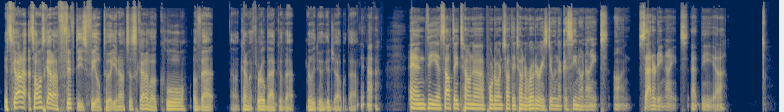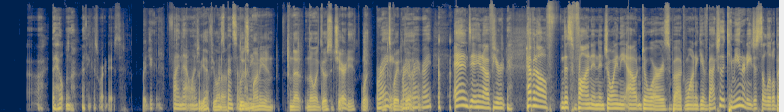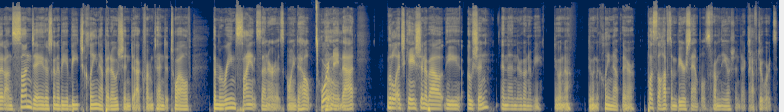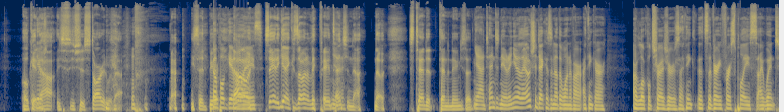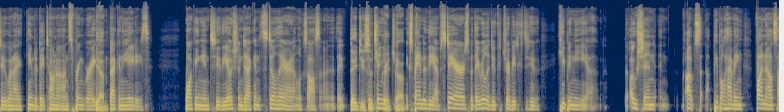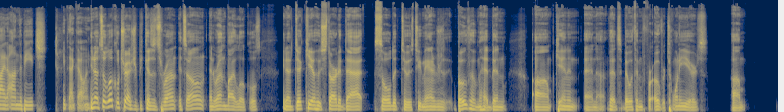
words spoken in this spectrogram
it's got a, it's almost got a '50s feel to it. You know, it's just kind of a cool event, uh, kind of a throwback event. Really do a good job with that. Yeah. And the uh, South Daytona, Port Orange South Daytona Rotary is doing their casino night on Saturday night at the uh, uh, the Hilton, I think is where it is. But you can find that one. So yeah, if you want to spend some lose money. money, and no, no it goes to charity, what Right, that's the way to right, do it. right, right. and uh, you know, if you're having all this fun and enjoying the outdoors, but want to give back to the community just a little bit, on Sunday there's going to be a beach cleanup at Ocean Deck from 10 to 12. The Marine Science Center is going to help coordinate Oh. that. little education about the ocean, and then they're going to be doing a doing a cleanup there. Plus, they'll have some beer samples from the Ocean Deck afterwards. Okay, now you should have started with that. he said beer. Couple giveaways. say it again because I want to make pay attention now. No, it's ten to ten to noon. You said. Yeah, 10 to noon. And you know, the Ocean Deck is another one of our, I think, our our local treasures. I think that's the very first place I went to when I came to Daytona on spring break Yeah. back in the 80s. Walking into the Ocean Deck, and it's still there, and it looks awesome. They They do such a continue- great job. Expanded the upstairs, but they really do contribute to keeping the, uh, the ocean and outside, people having fun outside on the beach. Keep that going. You know, it's a local treasure because it's run, it's owned and run by locals. You know, Dick Keo, who started that, sold it to his two managers. Both of them had been, um, Ken and, and uh, Vince had been with him for over 20 years. Um,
